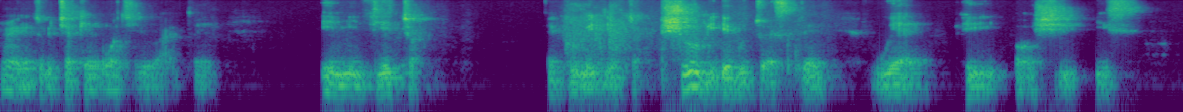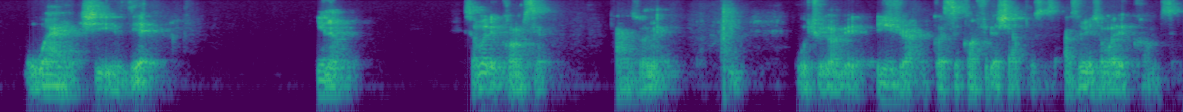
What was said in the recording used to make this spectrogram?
you need to be checking what you are doing. A mediator, a good mediator, should be able to explain where he or she is, why she is there. You know, somebody comes in, assuming, which will not be usual because it's a confidential process. Assuming somebody comes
